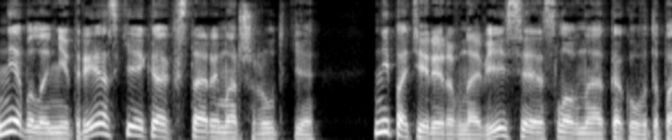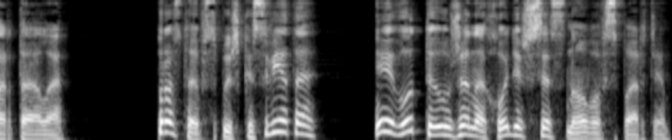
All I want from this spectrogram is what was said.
Не было ни тряски, как в старой маршрутке, ни потери равновесия, словно от какого-то портала. Просто вспышка света, и вот ты уже находишься снова в Спарте.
